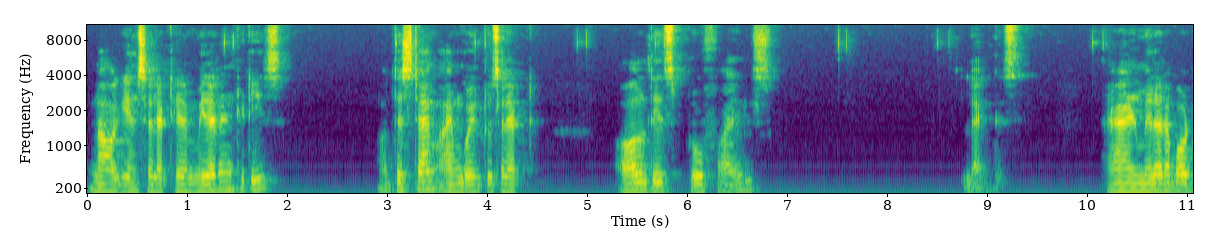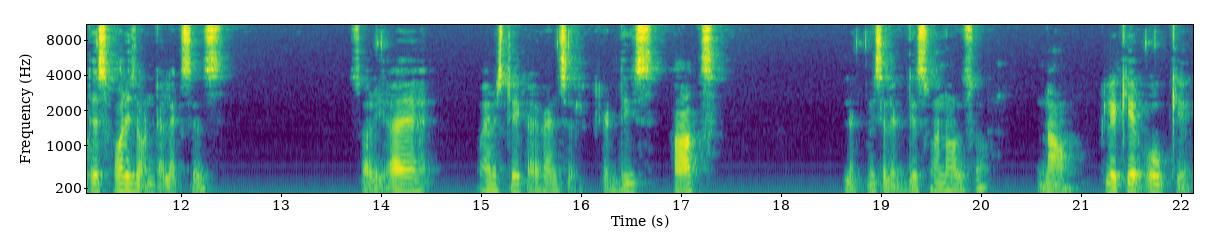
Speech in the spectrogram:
Now again select here mirror entities. Now this time I am going to select all these profiles like this and mirror about this horizontal axis. Sorry I my mistake I haven't selected these arcs. Let me select this one also. Now click here OK.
